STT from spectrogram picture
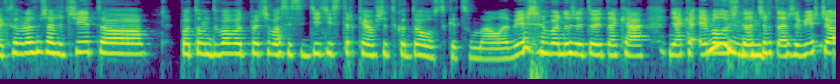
tak som rozmýšľala, že či je to potom dôvod, prečo vlastne si deti strkajú všetko do úst, keď sú malé. Vieš, možno, že to je taká nejaká evolučná mm. črta, že vieš čo,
